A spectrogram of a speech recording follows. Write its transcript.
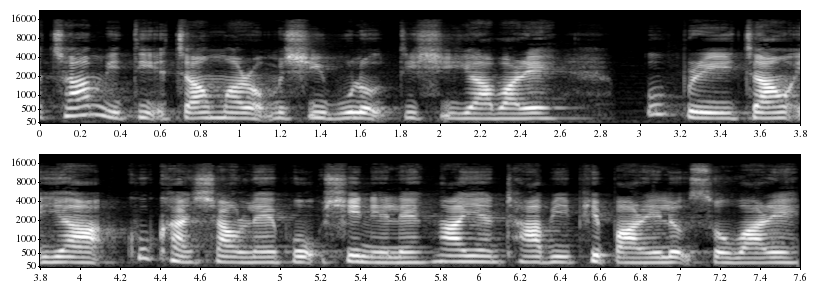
အခြားမိသည့်အကြောင်းမှတော့မရှိဘူးလို့သိရှိရပါတယ်။ဥပဒေကြောင်းအရခုခံလျှောက်လဲဖို့ရှေ့နေလဲငှားရမ်းထားပြီးဖြစ်ပါတယ်လို့ဆိုပါတယ်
